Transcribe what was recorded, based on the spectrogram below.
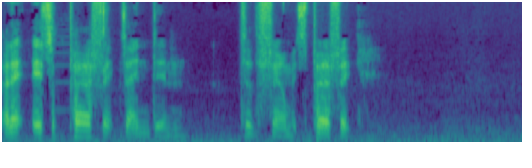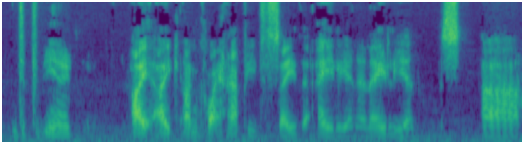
and it, it's a perfect ending to the film. It's perfect. You know, I, I I'm quite happy to say that Alien and Aliens are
